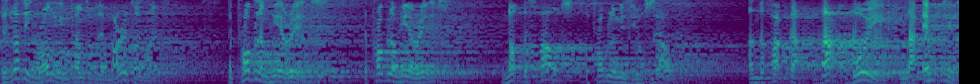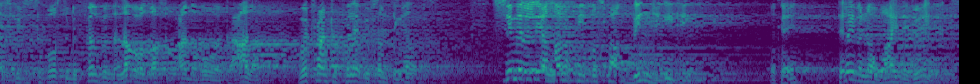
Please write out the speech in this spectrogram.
there's nothing wrong in terms of their marital life. The problem here is the problem here is not the spouse, the problem is yourself. And the fact that that void, that emptiness which is supposed to be filled with the love of Allah subhanahu wa ta'ala, we're trying to fill it with something else. Similarly, a lot of people start binge eating. Okay? They don't even know why they're doing it.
